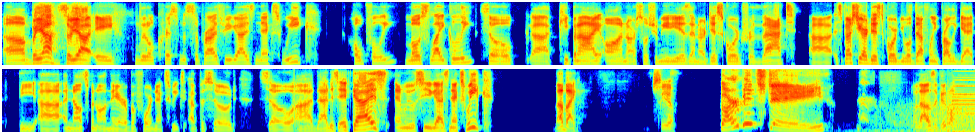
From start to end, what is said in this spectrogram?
um, but yeah, so yeah, a little Christmas surprise for you guys next week. Hopefully, most likely. So uh, keep an eye on our social medias and our Discord for that. Uh, especially our Discord, you will definitely probably get the uh, announcement on there before next week's episode. So uh, that is it, guys, and we will see you guys next week. Bye bye. See ya. Garbage day. Oh, that was a good one.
